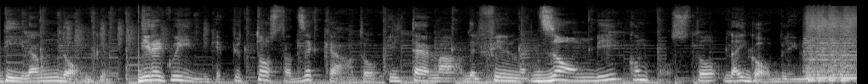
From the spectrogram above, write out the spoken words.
Dylan Dog. Direi quindi che è piuttosto azzeccato il tema del film Zombie composto dai Goblin.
